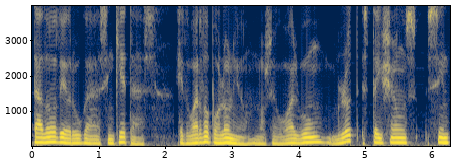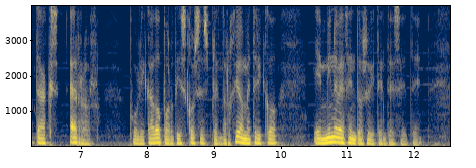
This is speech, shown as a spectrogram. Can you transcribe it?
Tratado de Orugas Inquietas, Eduardo Polonio, no seu álbum Blood Stations Syntax Error, publicado por Discos Esplendor Geométrico en 1987.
